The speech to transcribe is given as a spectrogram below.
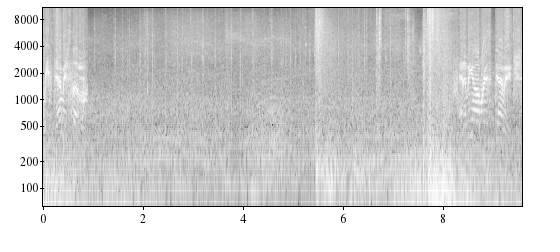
We've damaged them. Enemy armor is damaged.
